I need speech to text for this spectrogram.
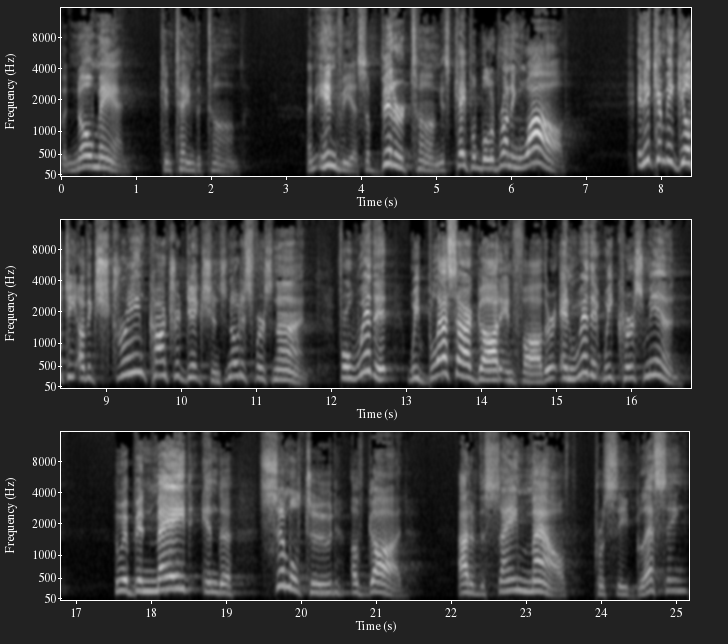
but no man can tame the tongue. An envious, a bitter tongue is capable of running wild. And it can be guilty of extreme contradictions. Notice verse 9. For with it we bless our God and Father, and with it we curse men who have been made in the similitude of God. Out of the same mouth proceed blessing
